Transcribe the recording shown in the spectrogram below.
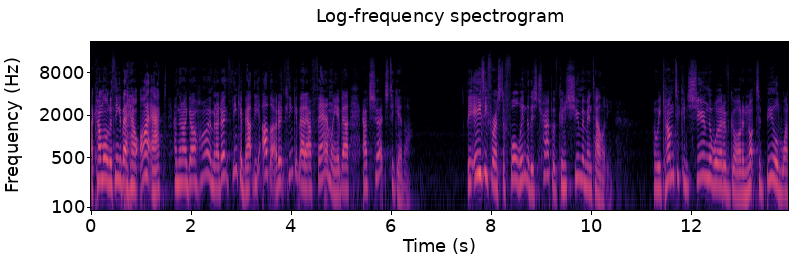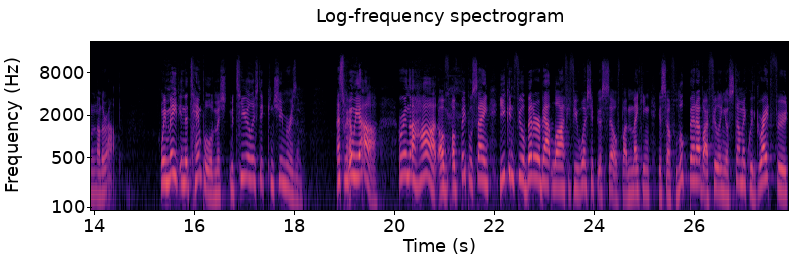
I come along to think about how I act, and then I go home and I don't think about the other. I don't think about our family, about our church together. Be easy for us to fall into this trap of consumer mentality when we come to consume the Word of God and not to build one another up. We meet in the temple of materialistic consumerism. That's where we are. We're in the heart of, of people saying you can feel better about life if you worship yourself by making yourself look better, by filling your stomach with great food,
